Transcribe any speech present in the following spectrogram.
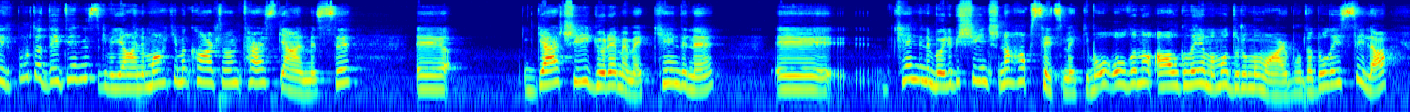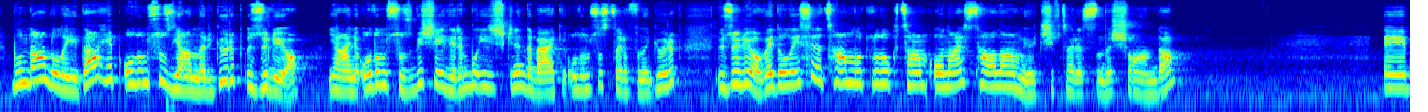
Evet burada dediğimiz gibi yani mahkeme kartının ters gelmesi e, gerçeği görememek, kendine e, kendini böyle bir şeyin içine hapsetmek gibi o olanı algılayamama durumu var burada. Dolayısıyla bundan dolayı da hep olumsuz yanları görüp üzülüyor. Yani olumsuz bir şeylerin bu ilişkinin de belki olumsuz tarafını görüp üzülüyor ve dolayısıyla tam mutluluk, tam onay sağlanmıyor çift arasında şu anda. Ee,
